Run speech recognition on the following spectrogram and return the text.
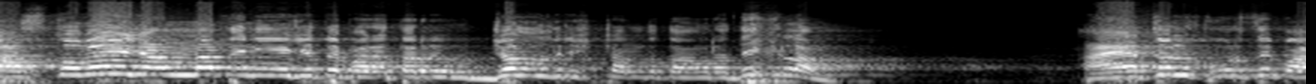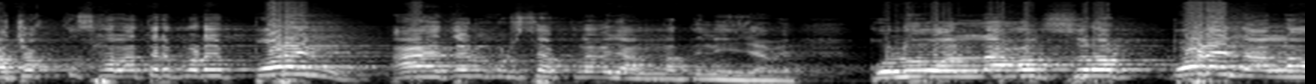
বাস্তবেই জান্নাতে নিয়ে যেতে পারে। তার উজ্জ্বল দৃষ্টান্ত তো আমরা দেখলাম। আয়াতুল কুরসি পাঁচক্ত সালাতের পরে পড়েন। আয়াতুল কুরসি আপনাকে জান্নাতে নিয়ে যাবে। কলু আল্লাহ সূরা পড়েন আল্লাহ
